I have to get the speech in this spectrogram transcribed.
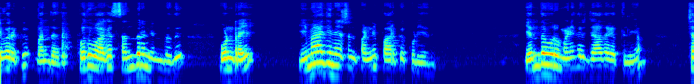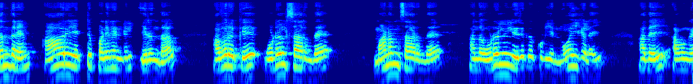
இவருக்கு வந்தது? பொதுவாக சந்திரன் என்பது ஒன்றை இமேஜினேஷன் பண்ணி பார்க்கக்கூடியது. எந்த ஒரு மனிதர் ஜாதகத்திலையும் சந்திரன் ஆறு எட்டு பன்னிரெண்டில் இருந்தால் அவருக்கு உடல் சார்ந்த மனம் சார்ந்த அந்த உடலில் இருக்கக்கூடிய நோய்களை அதை அவங்க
